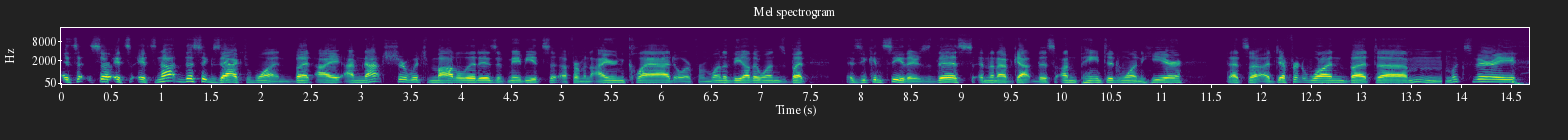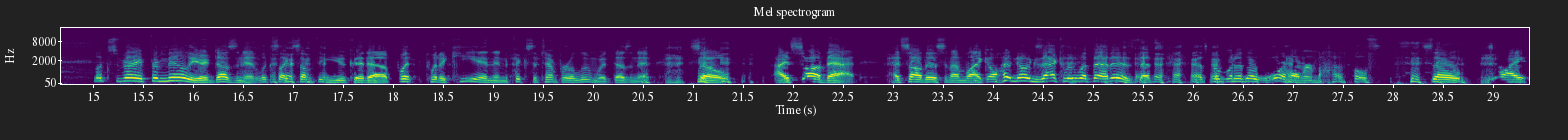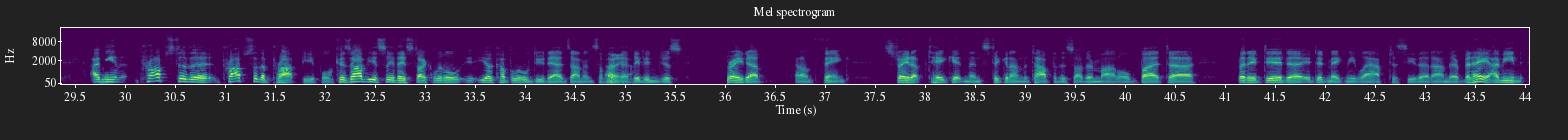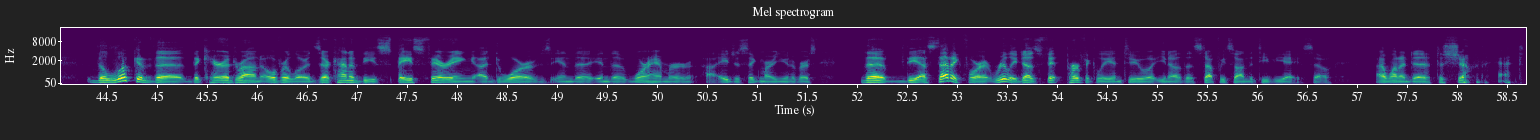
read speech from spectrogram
It's so it's it's not this exact one, but I I'm not sure which model it is. If maybe it's uh, from an Ironclad or from one of the other ones. But as you can see, there's this, and then I've got this unpainted one here. That's a, a different one, but um, looks very looks very familiar, doesn't it? Looks like something you could uh, put put a key in and fix a temporal loom with, doesn't it? So I saw that. I saw this, and I'm like, oh, I know exactly what that is. That's that's from one of those Warhammer models. So, so I I mean, props to the props to the prop people because obviously they stuck little you know a couple little doodads on it and stuff Oh, like yeah. that. They didn't just straight up. I don't think straight up take it and then stick it on the top of this other model, but. uh but it did uh, it did make me laugh to see that on there. But hey, I mean, the look of the the Kharadron overlords, they're kind of these spacefaring uh, dwarves in the in the Warhammer uh, Age of Sigmar universe. The the aesthetic for it really does fit perfectly into uh, you know the stuff we saw in the TVA. So I wanted to to show that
